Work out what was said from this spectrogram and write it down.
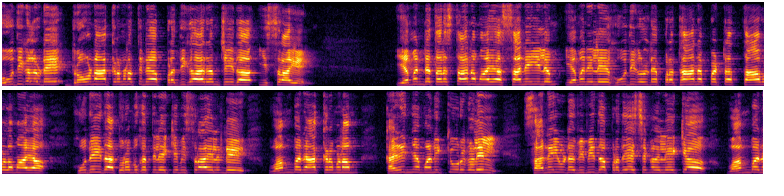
ഹൂതികളുടെ ഡ്രോൺ ആക്രമണത്തിന് പ്രതികാരം ചെയ്ത ഇസ്രായേൽ. യമന്റെ തലസ്ഥാനമായ സനയിലും യമനിലെ ഹൂതികളുടെ പ്രധാനപ്പെട്ട താവളമായ ഹുദൈദ തുറമുഖത്തിലേക്കും ഇസ്രായേലിന്റെ വമ്പൻ ആക്രമണം കഴിഞ്ഞ മണിക്കൂറുകളിൽ സനയുടെ വിവിധ പ്രദേശങ്ങളിലേക്ക് വമ്പൻ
